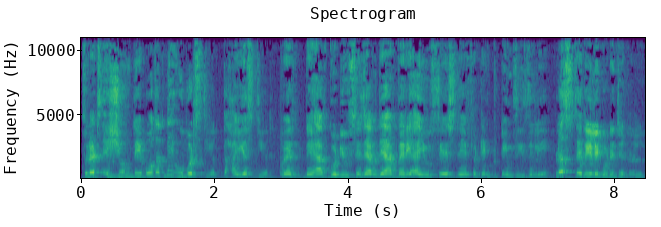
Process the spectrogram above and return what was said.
So let's assume they both are in the Ubers tier, the highest tier, where they have good usage, they have, they have very high usage, they fit into teams easily, plus they're really good in general.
